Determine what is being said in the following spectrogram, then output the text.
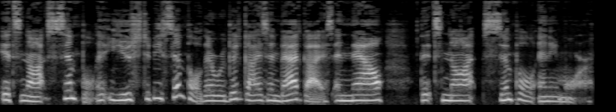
It's not simple. It used to be simple. There were good guys and bad guys, and now it's not simple anymore.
